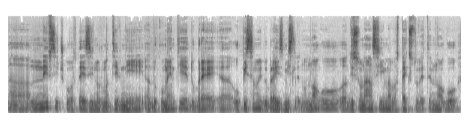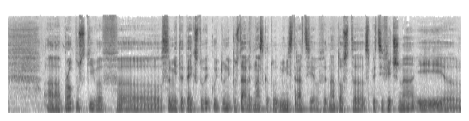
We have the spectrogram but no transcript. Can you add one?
а, не всичко в тези нормативни а, документи е добре а, описано и добре измислено. Много а, дисонанси има в текстовете, много а, пропуски в а, самите текстове, които ни поставят нас като администрация в една доста специфична и а,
